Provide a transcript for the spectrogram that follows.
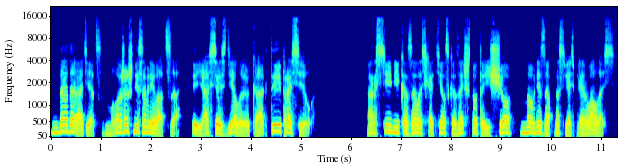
«Да-да, отец, можешь не сомневаться. Я все сделаю, как ты и просил». Арсений, казалось, хотел сказать что-то еще, но внезапно связь прервалась.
